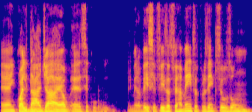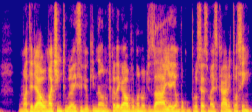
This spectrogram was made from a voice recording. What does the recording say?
é, em qualidade. Ah, é, é, você, primeira vez que você fez as ferramentas, por exemplo, você usou um, um material, uma tintura, aí você viu que não, não fica legal, vamos anodizar, e aí é um pouco um processo mais caro. Então, assim,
